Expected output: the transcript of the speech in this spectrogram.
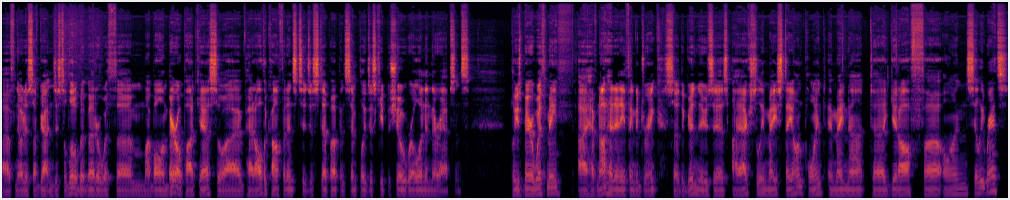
I've noticed I've gotten just a little bit better with um, my Ball and Barrel podcast, so I've had all the confidence to just step up and simply just keep the show rolling in their absence. Please bear with me. I have not had anything to drink, so the good news is I actually may stay on point and may not uh, get off uh, on silly rants.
